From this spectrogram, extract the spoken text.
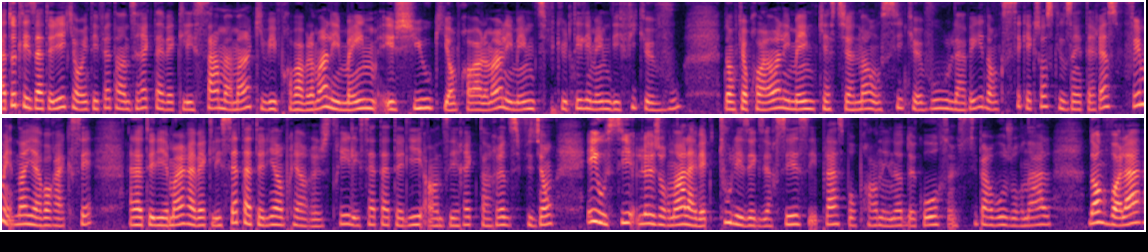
à tous les ateliers qui ont été faits en direct avec les 100 mamans qui vivent probablement les mêmes issues, qui ont probablement les mêmes difficultés, les mêmes défis que vous. Donc, qui ont probablement les mêmes questionnements aussi que vous l'avez. Donc, si c'est quelque chose qui vous intéresse, vous pouvez maintenant y avoir accès à l'atelier mère avec les 7 ateliers en préenregistré, les 7 ateliers en direct en rediffusion et aussi le journal avec tous les exercices et places pour prendre des notes de course, un super beau journal. Donc, voilà,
